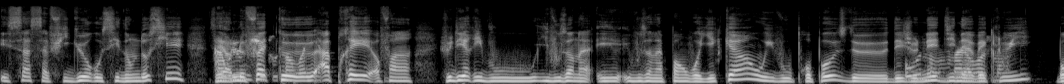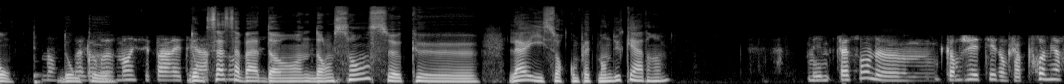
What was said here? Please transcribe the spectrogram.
et ça, ça figure aussi dans le dossier. C'est-à-dire Ah oui, le fait que après, enfin, je veux dire, il vous, il vous en a, il vous en a pas envoyé qu'un ou il vous propose de déjeuner, Oh non, dîner avec lui? Bon, Non, donc, euh, malheureusement, il s'est pas arrêté. donc ça, ça va dans dans le sens que là, il sort complètement du cadre. hein. Mais de toute façon, le, quand j'ai été, donc la première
